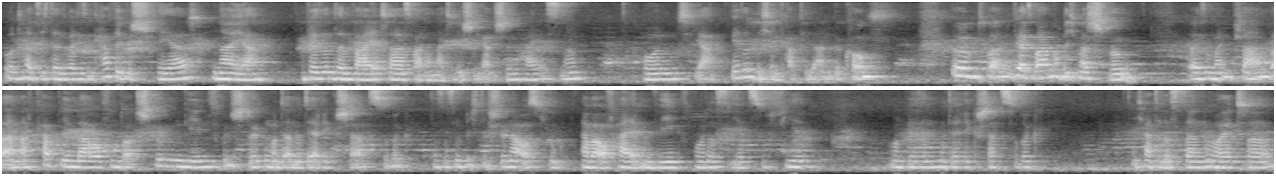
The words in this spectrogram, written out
Und hat sich dann über diesen Kaffee beschwert. Naja, wir sind dann weiter. Es war dann natürlich schon ganz schön heiß. Ne? Und ja, wir sind nicht in Kapil angekommen. Irgendwann, wir waren noch nicht mal schwimmen. Also mein Plan war, nach Kapil laufen, dort schwimmen gehen, frühstücken und dann mit der Rikscha zurück. Das ist ein richtig schöner Ausflug. Aber auf halbem Weg wurde es ihr zu viel. Und wir sind mit der Rikscha zurück. Ich hatte das dann heute,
